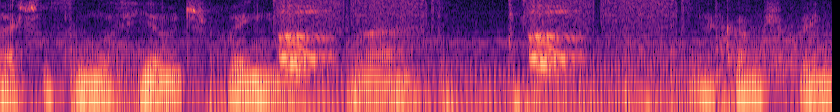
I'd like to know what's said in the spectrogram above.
Vielleicht versuchen wir es hier mit Springen jetzt mal. Na komm, spring.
